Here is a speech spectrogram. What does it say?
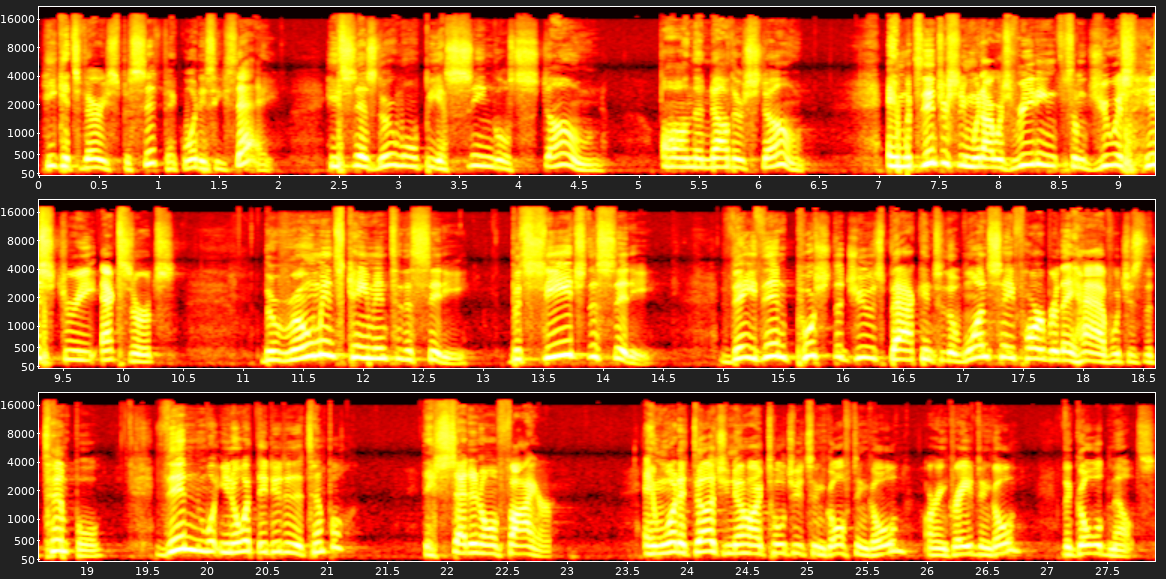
he gets very specific. What does he say? He says, There won't be a single stone on another stone. And what's interesting, when I was reading some Jewish history excerpts, the Romans came into the city, besieged the city. They then pushed the Jews back into the one safe harbor they have, which is the temple. Then, what, you know what they do to the temple? They set it on fire. And what it does, you know how I told you it's engulfed in gold or engraved in gold? The gold melts.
